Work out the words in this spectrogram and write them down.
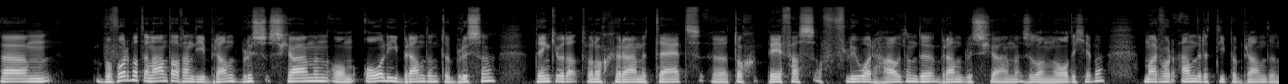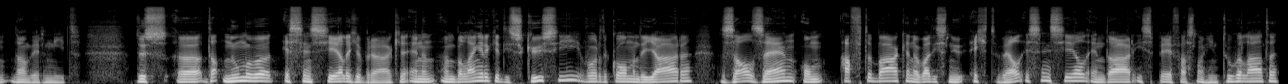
Um, bijvoorbeeld een aantal van die brandblusschuimen om oliebranden te blussen, denken we dat we nog geruime tijd uh, toch PFAS of fluorhoudende brandblusschuimen zullen nodig hebben, maar voor andere type branden dan weer niet. Dus uh, dat noemen we essentiële gebruiken. En een, een, belangrijke discussie voor de komende jaren zal zijn om af te bakenen wat is nu echt wel essentieel en daar is PFAS nog in toegelaten,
